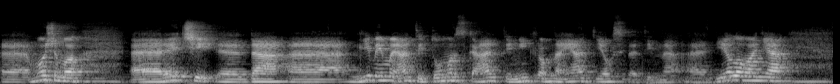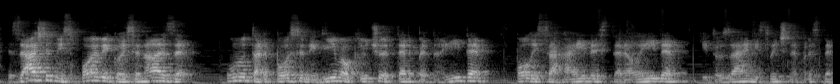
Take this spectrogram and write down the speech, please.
E, možemo e, reći da gljive imaju antitumorska, antimikrobna i antioksidativna djelovanja. Zaštitni spojevi koji se nalaze unutar posebnih gljiva uključuju terpenoide, polisaharide, steroide, kitozain i slične vrste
